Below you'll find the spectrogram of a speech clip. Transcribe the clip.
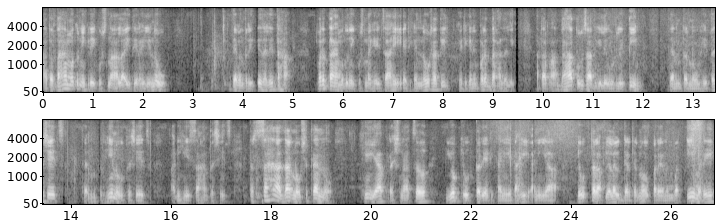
आता दहामधून इकडे एक उसना आला इथे राहिले नऊ. त्यानंतर इथे झाले दहा. परत दहामधून एक उसना घ्यायचा आहे या ठिकाणी नऊ राहतील या ठिकाणी परत दहा झाले. आता पहा दहातून सात गेले उरले तीन. त्यानंतर नऊ हे तसेच त्यानंतर हे नऊ तसेच आणि हे सहा तसेच. तर सहा हजार नऊशे त्र्याण्णव हे या प्रश्नाचं योग्य उत्तर या ठिकाणी येत आहे. आणि या हे उत्तर आपल्याला विद्यार्थ्यांना पर्याय नंबर ए मध्ये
